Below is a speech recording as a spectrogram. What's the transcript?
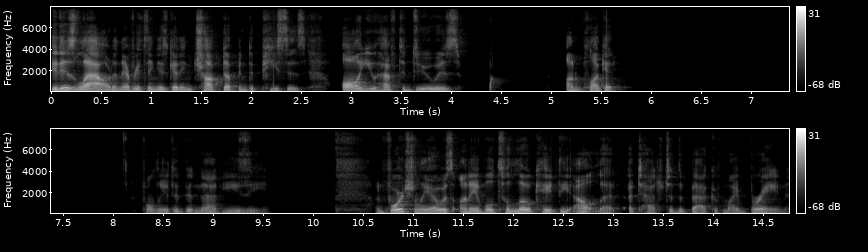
It is loud and everything is getting chopped up into pieces. All you have to do is unplug it. If only it had been that easy. Unfortunately, I was unable to locate the outlet attached to the back of my brain.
